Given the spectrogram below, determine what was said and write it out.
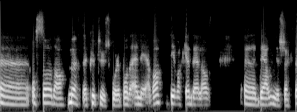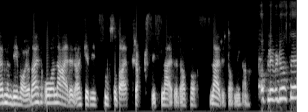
eh, også da møte kulturskole, både elever. De var ikke en del av eh, det jeg undersøkte, men de var jo der. Og lærere, ikke minst, som også da er praksislærere på lærerutdanninga. Opplever du at det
